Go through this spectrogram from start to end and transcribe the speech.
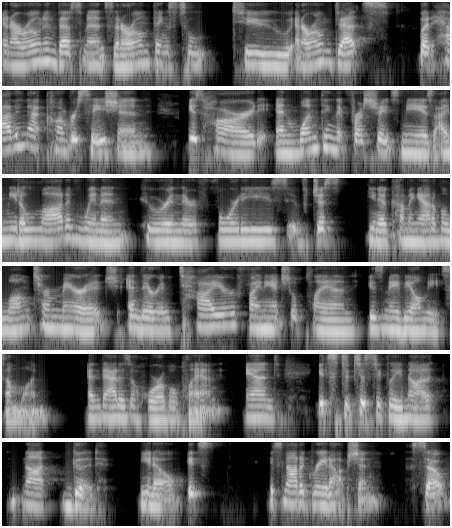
and our own investments and our own things to to and our own debts but having that conversation is hard and one thing that frustrates me is i meet a lot of women who are in their 40s who've just you know coming out of a long-term marriage and their entire financial plan is maybe i'll meet someone and that is a horrible plan and it's statistically not not good you know it's it's not a great option so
